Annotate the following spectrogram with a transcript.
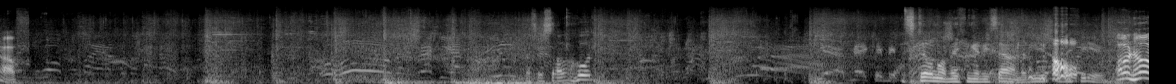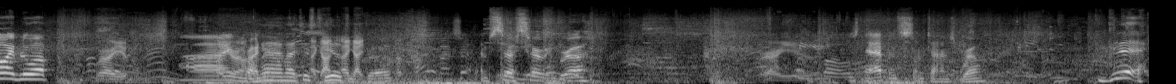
Oh, ah, That's a silent horde. It's still not making any sound. Have you? Oh! No. For you? oh no! I blew up. Where are you? I'm right Man, I I just got, healed I you, got. bro. I'm so sorry, bro. Where are you? Just happens sometimes, bro. Blech.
